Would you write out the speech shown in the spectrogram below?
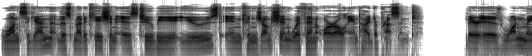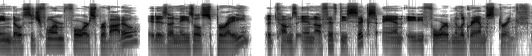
Once again, this medication is to be used in conjunction with an oral antidepressant. There is one main dosage form for Spravato. It is a nasal spray. It comes in a 56 and 84 milligram strength.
